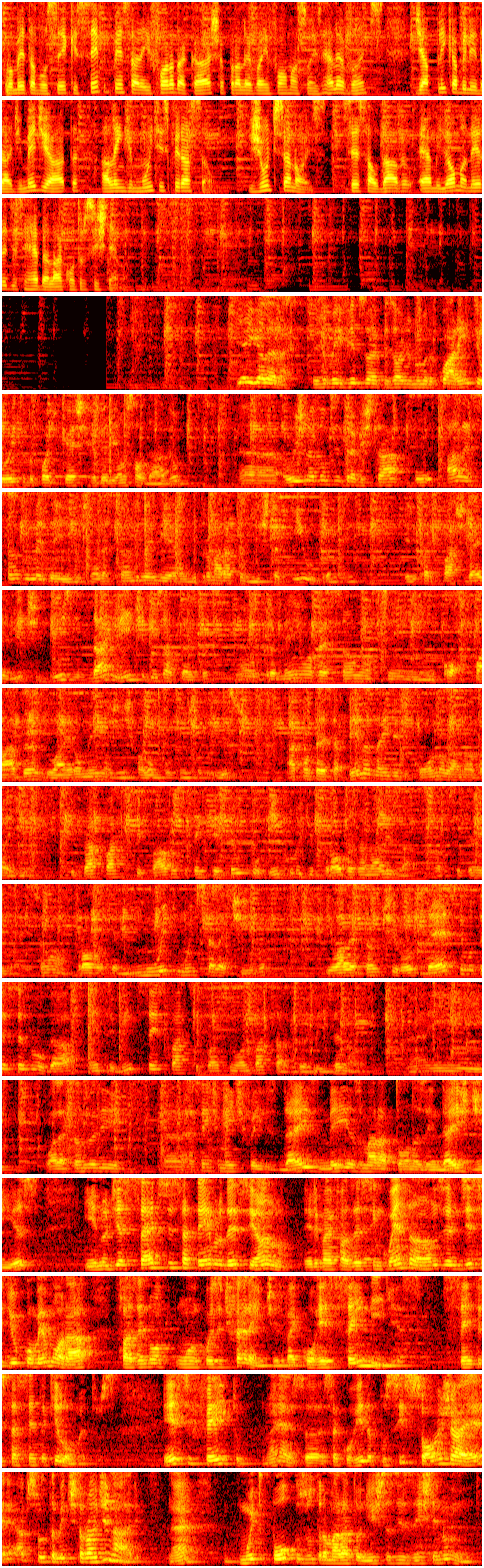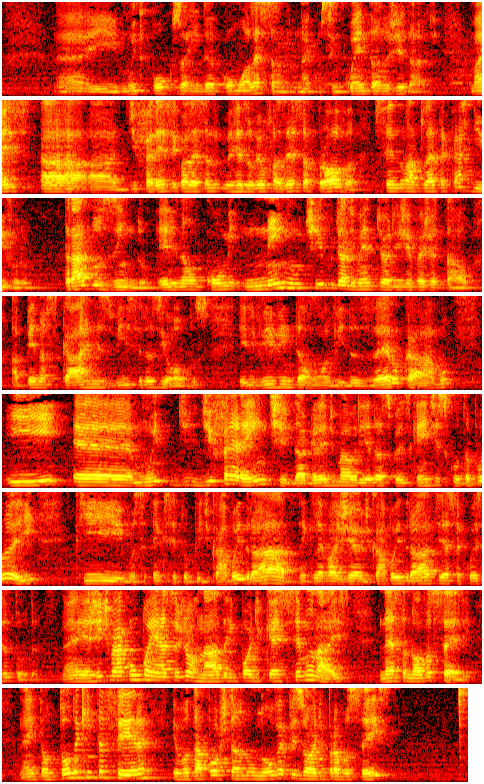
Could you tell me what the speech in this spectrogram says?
Prometo a você que sempre pensarei fora da caixa para levar informações relevantes, de aplicabilidade imediata, além de muita inspiração. Junte-se a nós. Ser saudável é a melhor maneira de se rebelar contra o sistema. E aí, galera, sejam bem-vindos ao episódio número 48 do podcast Rebelião Saudável. Uh, hoje nós vamos entrevistar o Alessandro Medeiros. O Alessandro ele é um ultramaratonista e ultraman. Ele faz parte da elite dos, da elite dos atletas. Né? O Ultraman é uma versão assim encorpada do Ironman. A gente falou um pouquinho sobre isso. Acontece apenas na ilha de Kona, lá no Havaí. E para participar você tem que ter seu currículo de provas analisado, para você ter uma ideia. Isso é uma prova que é muito, muito seletiva e o Alessandro tirou 13º lugar entre 26 participantes no ano passado, 2019. Né? E o Alessandro ele recentemente fez 10 meias maratonas em 10 dias e no dia 7 de setembro desse ano ele vai fazer 50 anos e ele decidiu comemorar fazendo uma, uma coisa diferente. Ele vai correr 100 milhas, 160 quilômetros. Esse feito, né, essa, essa corrida por si só já é absolutamente extraordinário. Né? Muito poucos ultramaratonistas existem no mundo. Né? E muito poucos ainda como o Alessandro, né? com 50 anos de idade. Mas a, a diferença é que o Alessandro resolveu fazer essa prova sendo um atleta carnívoro. Traduzindo, ele não come nenhum tipo de alimento de origem vegetal, apenas carnes, vísceras e ovos. Ele vive então uma vida zero carbo e é muito diferente da grande maioria das coisas que a gente escuta por aí, que você tem que se entupir de carboidrato, tem que levar gel de carboidrato e essa coisa toda. Né? E a gente vai acompanhar essa jornada em podcasts semanais nessa nova série. Né? Então toda quinta-feira eu vou estar postando um novo episódio para vocês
